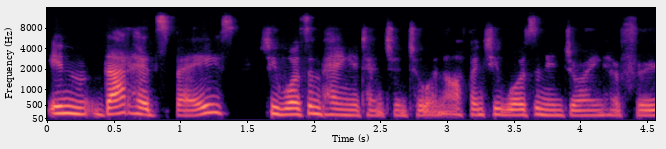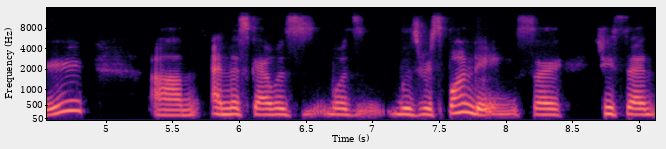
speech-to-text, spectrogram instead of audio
in that headspace, she wasn't paying attention to enough and she wasn't enjoying her food. Um, and the scale was was was responding. So she said,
